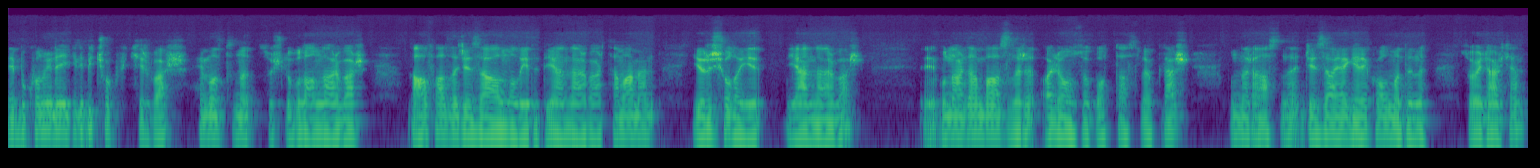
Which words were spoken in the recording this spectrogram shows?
e, bu konuyla ilgili birçok fikir var. Hamilton'ı suçlu bulanlar var. Daha fazla ceza almalıydı diyenler var. Tamamen yarış olayı diyenler var. E, bunlardan bazıları Alonso, Bottas, Leclerc bunların aslında cezaya gerek olmadığını söylerken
